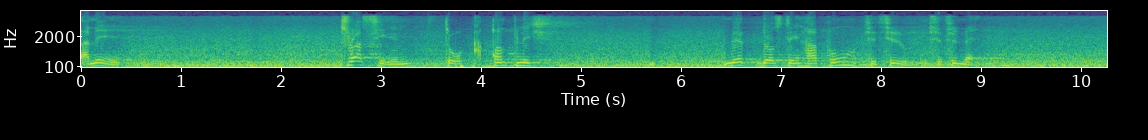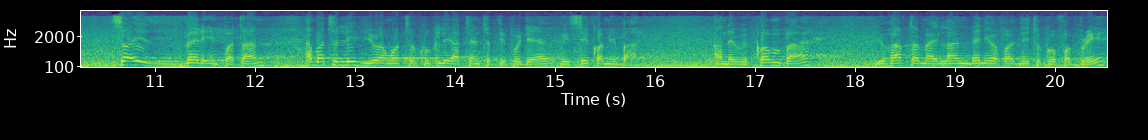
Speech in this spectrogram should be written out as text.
I mean, trust Him to accomplish, make those things happen, fulfill, fulfillment. So it's very important. I want to leave you. I want to quickly attend to people there. We're still coming back. And then we come back. You have time I learn many of us need to go for break.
